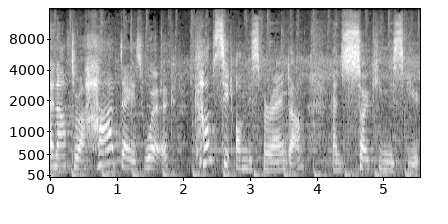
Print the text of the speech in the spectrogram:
And after a hard day's work, come sit on this veranda and soak in this view.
